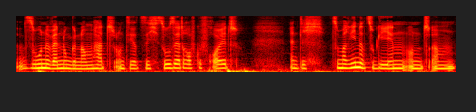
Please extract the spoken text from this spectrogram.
so eine Wendung genommen hat und sie hat sich so sehr darauf gefreut, endlich zur Marine zu gehen und ähm,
